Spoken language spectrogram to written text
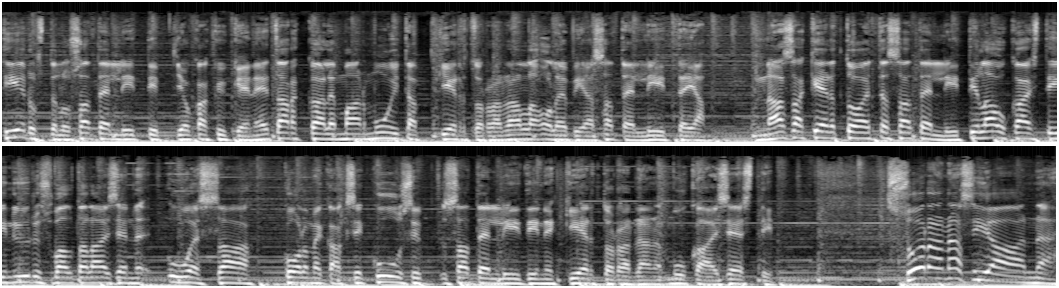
tiedustelusatelliitti, joka kykenee tarkkailemaan muita kiertoradalla olevia satelliitteja. NASA kertoo, että satelliitti laukaistiin yhdysvaltalaisen USA 326 satelliitin kiertoradan mukaisesti. Suoraan asiaan.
